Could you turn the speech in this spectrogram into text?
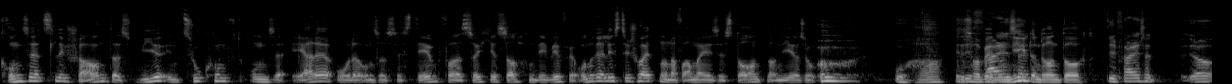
grundsätzlich schauen, dass wir in Zukunft unsere Erde oder unser System vor solche Sachen, die wir für unrealistisch halten und auf einmal ist es da und dann jeder so, oh, oha, das ja, habe ich noch nie halt, dran gedacht. Die Frage ist halt, ja,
